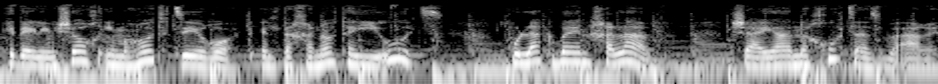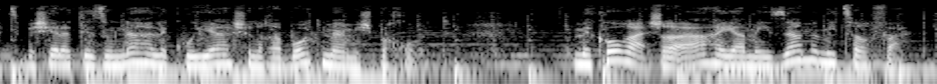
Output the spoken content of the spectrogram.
כדי למשוך אימהות צעירות אל תחנות הייעוץ, חולק בהן חלב, שהיה נחוץ אז בארץ בשל התזונה הלקויה של רבות מהמשפחות. מקור ההשראה היה מיזם מצרפת,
